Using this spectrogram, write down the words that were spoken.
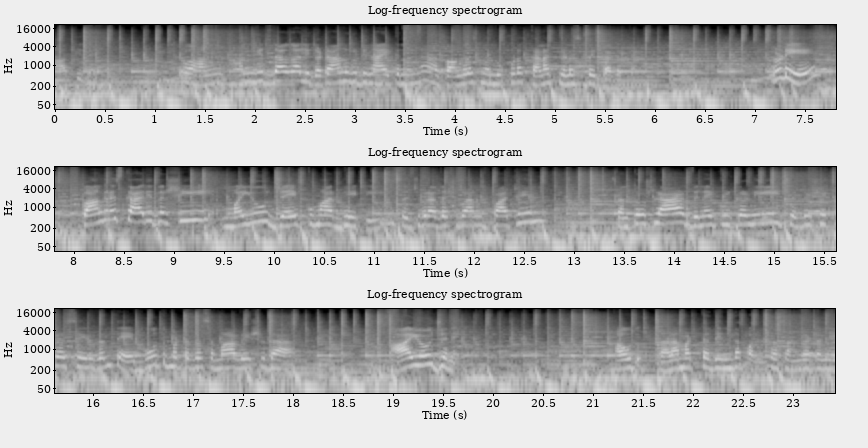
ಮಾತಿದೆ. ಸೊ ಹಂಗೆ, ಹಂಗಿದ್ದಾಗ ಅಲ್ಲಿ ಘಟಾನುಘಟಿ ನಾಯಕನನ್ನು ಕಾಂಗ್ರೆಸ್ನಲ್ಲೂ ಕೂಡ ಕಣಕ್ಕಿಳಿಸ್ಬೇಕಾಗತ್ತೆ. ನೋಡಿ, ಕಾಂಗ್ರೆಸ್ ಕಾರ್ಯದರ್ಶಿ ಮಯು ಜಯಕುಮಾರ್ ಭೇಟಿ. ಸಚಿವರಾದ ಶಿವಾನಂದ ಪಾಟೀಲ್, ಸಂತೋಷ್ ಲಾಡ್ ವಿನಯ್ ಕುಲಕರ್ಣಿ, ಚಂದ್ರಶೇಖರ್ ಸೇರಿದಂತೆ ಬೂತ್ ಮಟ್ಟದ ಸಮಾವೇಶದ ಆಯೋಜನೆ. ಹೌದು, ತಳಮಟ್ಟದಿಂದ ಪಕ್ಷ ಸಂಘಟನೆ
